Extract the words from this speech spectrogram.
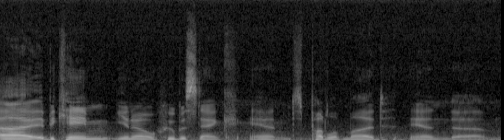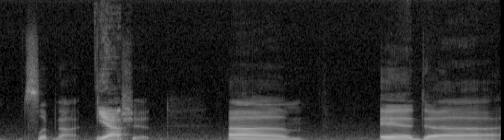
uh, it became you know hoobastank and Puddle of Mudd and um, slipknot Yeah. and shit um, and uh,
